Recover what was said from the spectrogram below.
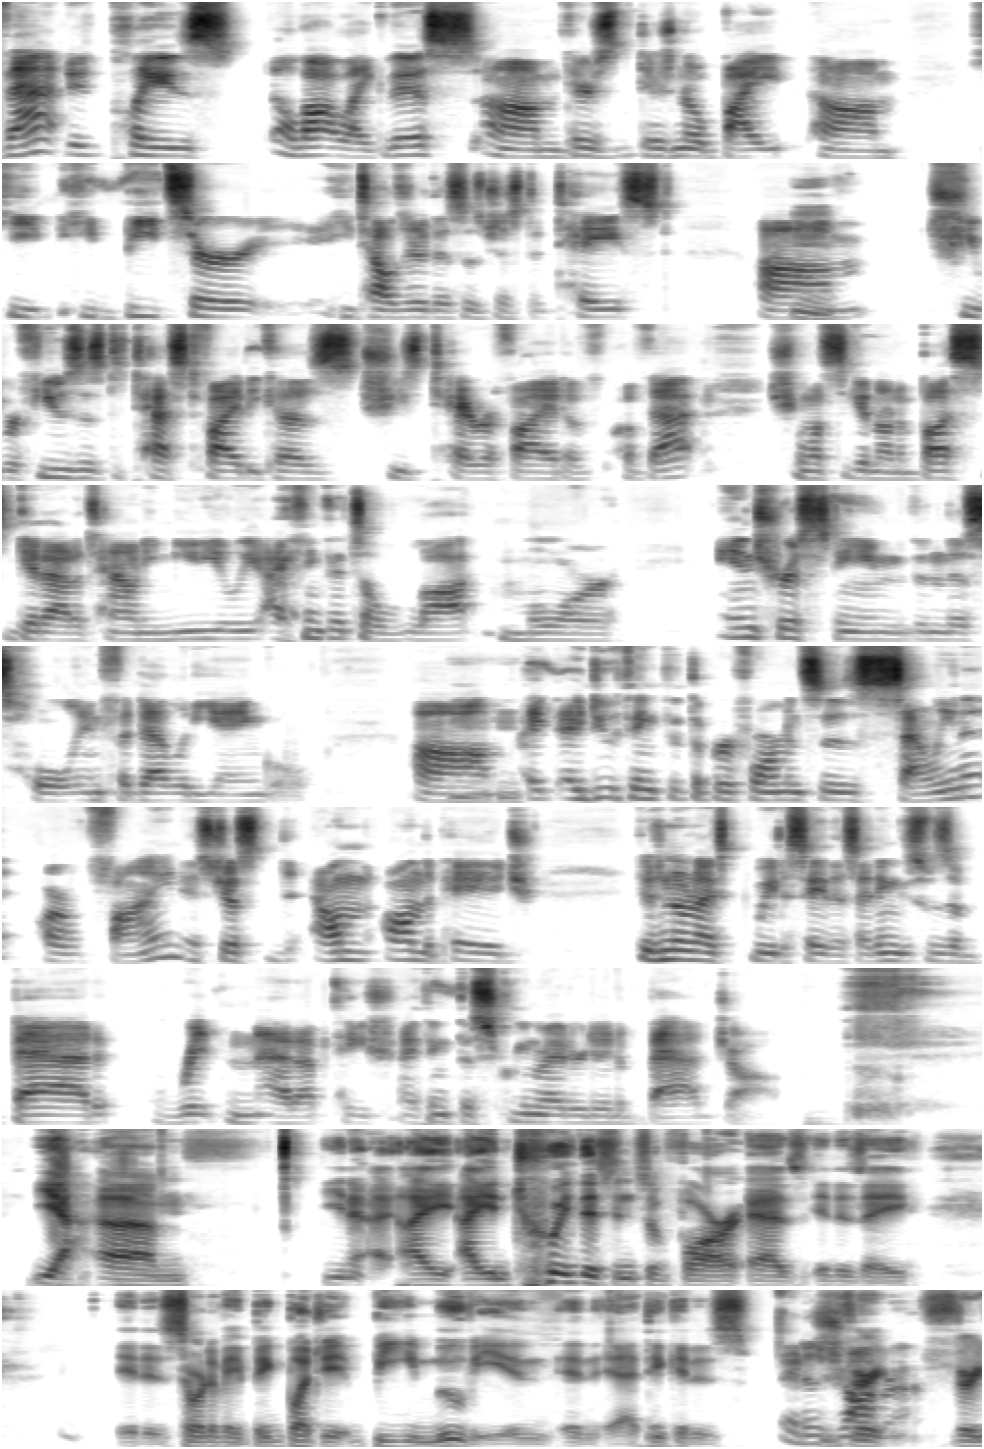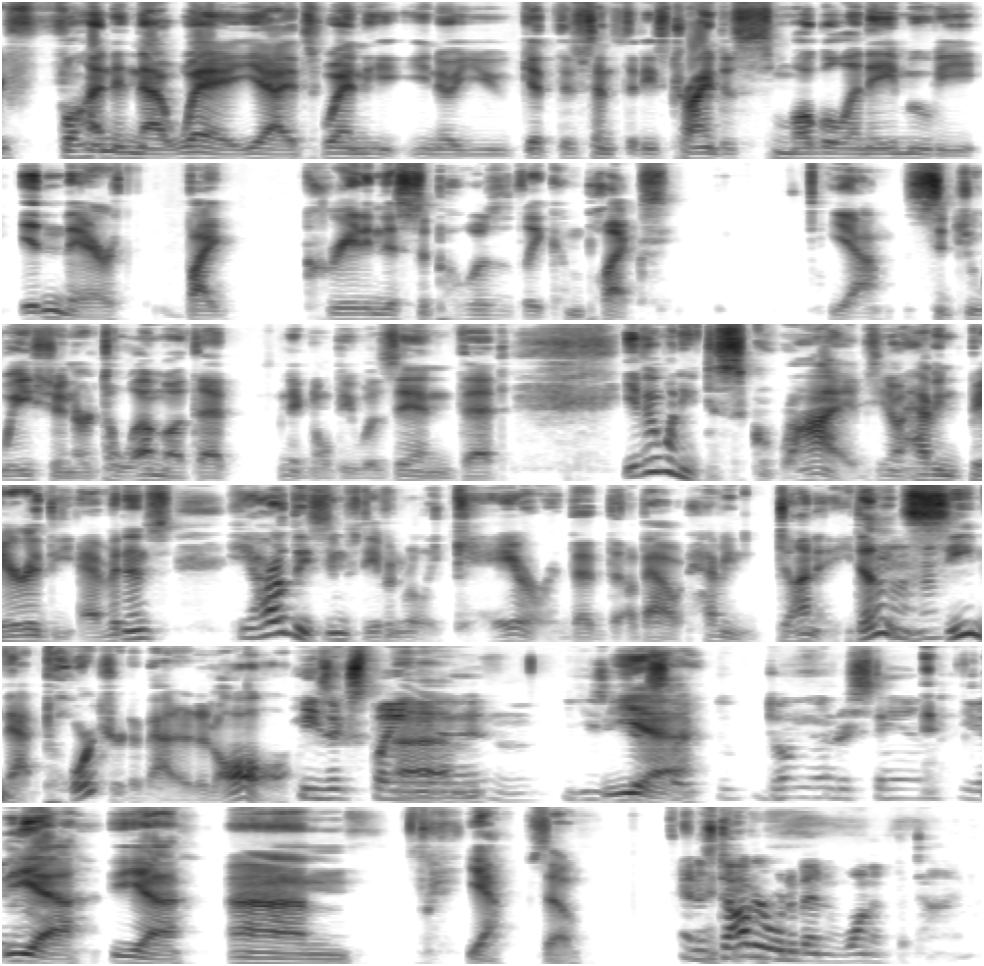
that it plays a lot like this. Um, there's there's no bite. Um, he he beats her. He tells her this is just a taste. Um, mm. She refuses to testify because she's terrified of, of that. She wants to get on a bus, get out of town immediately. I think that's a lot more interesting than this whole infidelity angle. Um, I, I do think that the performances selling it are fine. It's just on on the page. There's no nice way to say this. I think this was a bad written adaptation. I think the screenwriter did a bad job. Yeah, um, you know, I, I enjoy this insofar as it is a it is sort of a big budget B movie, and, and I think it is It is very genre. very fun in that way. Yeah, it's when he you know you get the sense that he's trying to smuggle an A movie in there by creating this supposedly complex yeah situation or dilemma that Nick Nolte was in. That even when he describes you know having buried the evidence, he hardly seems to even really care that about having done it. He doesn't Mhm. seem that tortured about it at all. He's explaining Um, it, and he's yeah. just like, "Don't you understand?" You know? Yeah, yeah, um, yeah. So And his daughter would have been one at the time.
